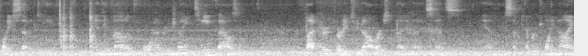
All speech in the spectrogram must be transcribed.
2017, in the amount of $419,532.99. And September 29,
